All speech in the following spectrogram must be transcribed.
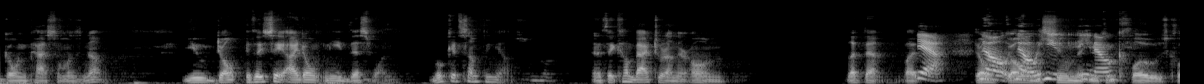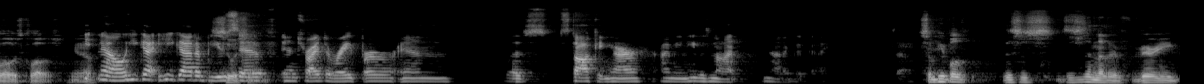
going past someone's no. You don't. If they say I don't need this one, look at something else. Mhm. And if they come back to it on their own, let them. But yeah, don't no, go no, he- you you, know- can close, close, close. You know. He- no, he got he got abusive Suicide. and tried to rape her and was stalking her. I mean, he was not not a good guy. So Some people. This is this is another very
